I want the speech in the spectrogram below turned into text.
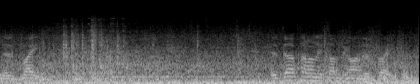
on this bike. There's definitely something on this bike.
